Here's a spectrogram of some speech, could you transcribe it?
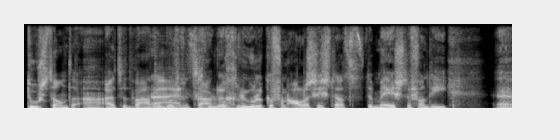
toestand uit het water wordt het getakeld. gruw- gruwelijke van alles is dat de meeste van die eh,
